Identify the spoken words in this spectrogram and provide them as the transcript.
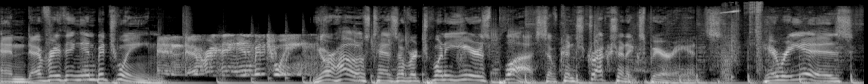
and everything in between. And everything in between. Your host has over 20 years plus of construction experience. Here he is,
